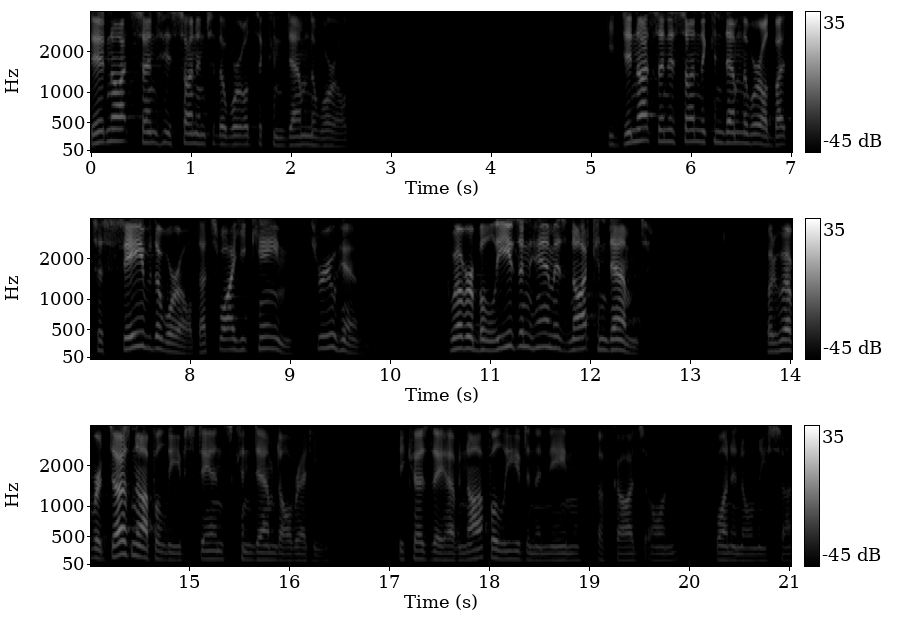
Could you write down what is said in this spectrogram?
did not send his Son into the world to condemn the world. He did not send his Son to condemn the world, but to save the world. That's why he came through him. Whoever believes in him is not condemned, but whoever does not believe stands condemned already, because they have not believed in the name of God's own one and only Son.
